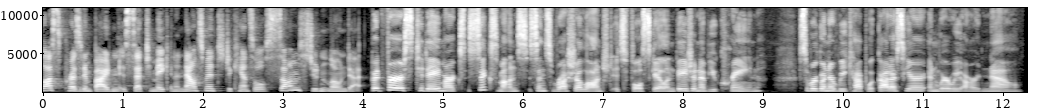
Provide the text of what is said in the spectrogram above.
Plus, President Biden is set to make an announcement to cancel some student loan debt. But first, today marks six months since Russia launched its full scale invasion of Ukraine. So we're going to recap what got us here and where we are now.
